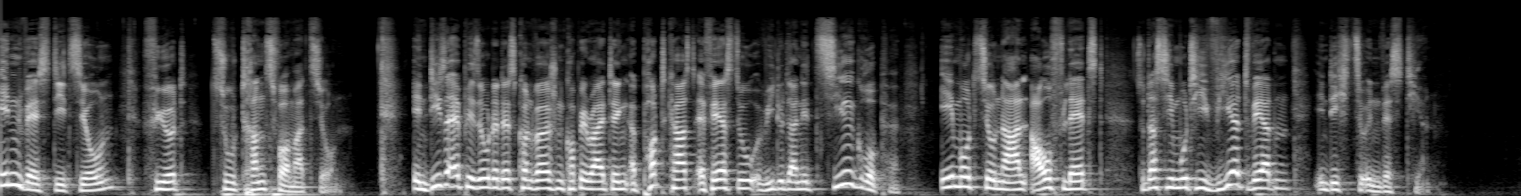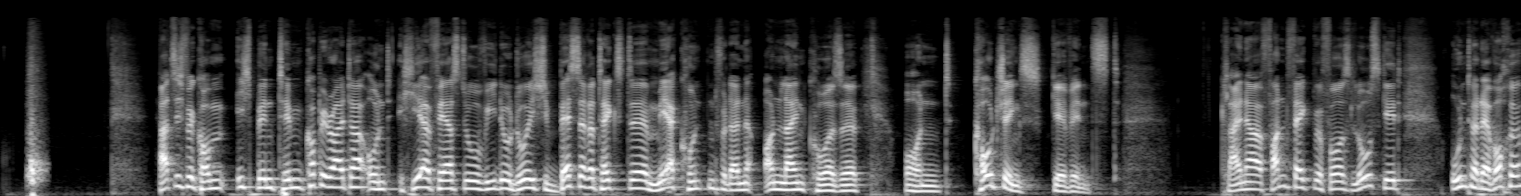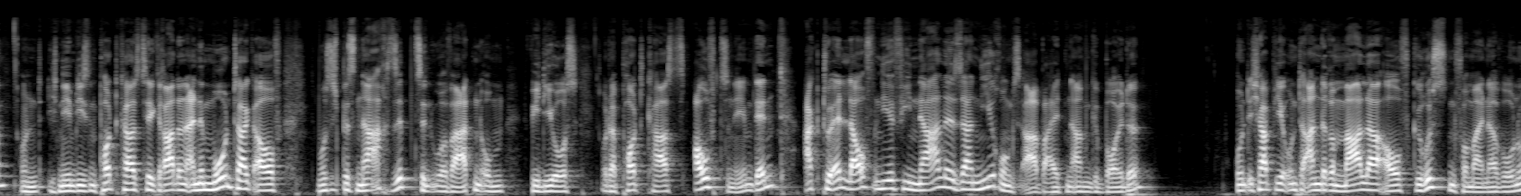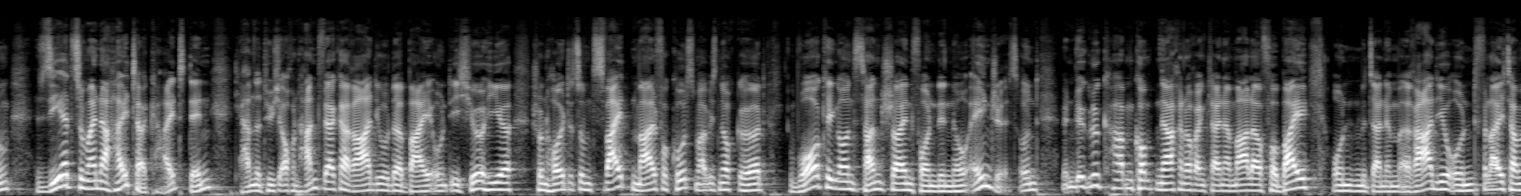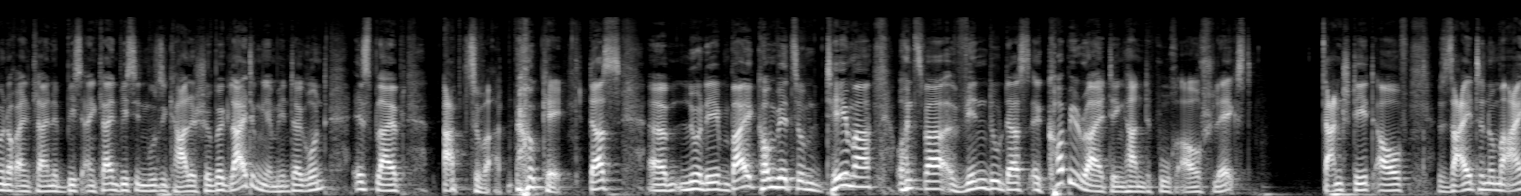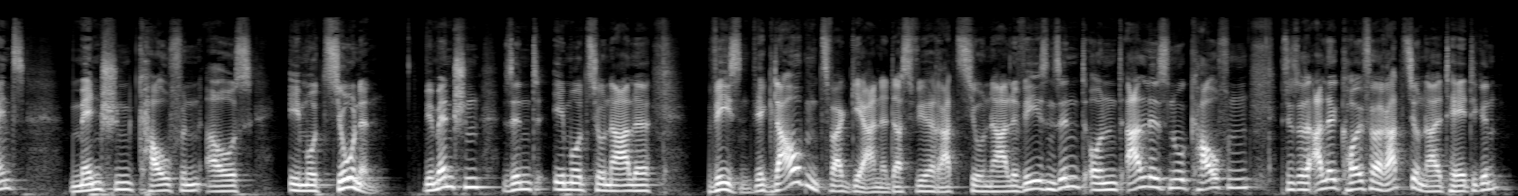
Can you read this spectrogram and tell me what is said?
Investition führt zu Transformation. In dieser Episode des Conversion Copywriting Podcast erfährst du, wie du deine Zielgruppe emotional auflädst, sodass sie motiviert werden, in dich zu investieren. Herzlich willkommen, ich bin Tim Copywriter und hier erfährst du, wie du durch bessere Texte mehr Kunden für deine Online-Kurse und Coachings gewinnst. Kleiner Fun Fact, bevor es losgeht unter der Woche, und ich nehme diesen Podcast hier gerade an einem Montag auf, muss ich bis nach 17 Uhr warten, um Videos oder Podcasts aufzunehmen, denn aktuell laufen hier finale Sanierungsarbeiten am Gebäude. Und ich habe hier unter anderem Maler auf Gerüsten von meiner Wohnung. Sehr zu meiner Heiterkeit, denn die haben natürlich auch ein Handwerkerradio dabei und ich höre hier schon heute zum zweiten Mal, vor kurzem habe ich es noch gehört, Walking on Sunshine von den No Angels. Und wenn wir Glück haben, kommt nachher noch ein kleiner Maler vorbei und mit seinem Radio und vielleicht haben wir noch ein, kleine, ein klein bisschen musikalische Begleitung hier im Hintergrund. Es bleibt abzuwarten. Okay, das ähm, nur nebenbei. Kommen wir zum Thema. Und zwar, wenn du das äh, Copywriting-Handbuch aufschlägst, dann steht auf Seite Nummer 1, Menschen kaufen aus Emotionen. Wir Menschen sind emotionale Wesen. Wir glauben zwar gerne, dass wir rationale Wesen sind und alles nur kaufen, beziehungsweise alle Käufer rational tätigen,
